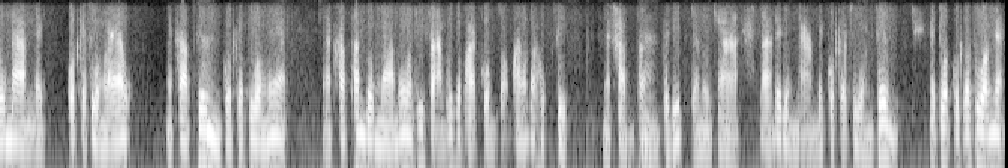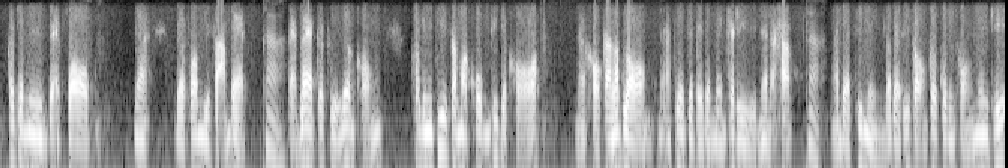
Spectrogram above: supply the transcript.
ลงนามในกฎกระทรวงแล้วนะครับ ซึ่งกฎกระทรวงเนี่ยนะครับ ท่านลงนามเมื่อวันที่สามพฤษภาคมสองพันห้าร้อยหกสิบนะครับ ท่านประยุทธ์จันโอชาได้ลงนามในกฎกระทรวง ซึ่งในตัวกฎกระทรวงเนี่ยก็จะมีแบบฟอร์มนะแบบฟอร์มอยู่สามแบบค่ะแบบแรกก็คือเรื่องของกรณีที่สมาคมที่จะขอนะขอการรับรองนะเพื่อจะไปดำเนินคดีเนี่ยนะครับค่ะนะแบบที่หนึ่งแล้วแบบที่สองก็กรณีของมูลที่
